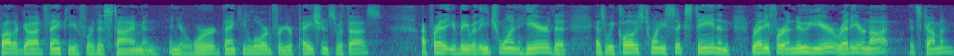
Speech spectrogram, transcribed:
Father God, thank you for this time and in, your word. Thank you, Lord, for your patience with us. I pray that you be with each one here that as we close 2016 and ready for a new year, ready or not, it's coming.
